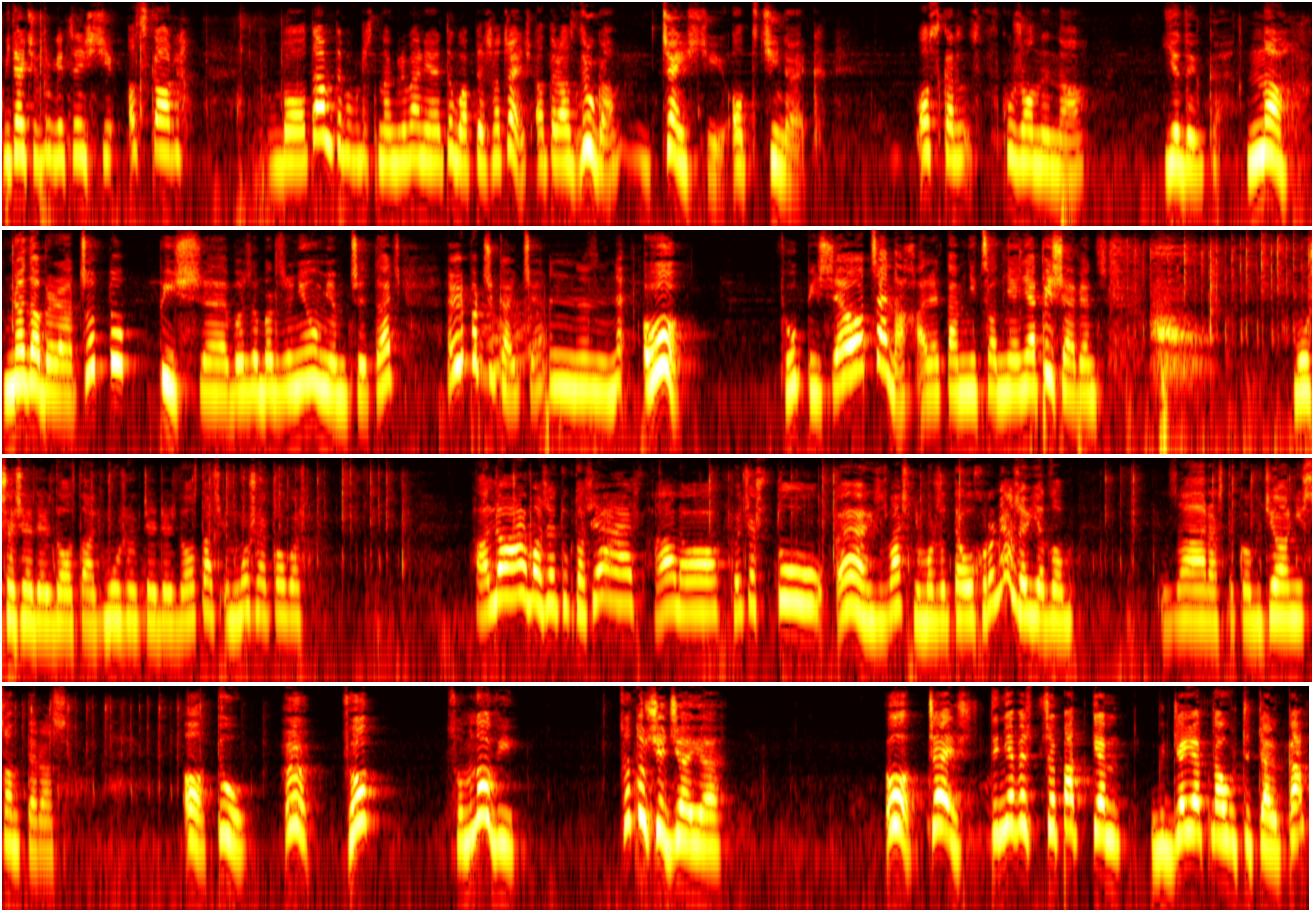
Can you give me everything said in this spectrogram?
Witajcie w drugiej części Oscar, bo tamte po prostu nagrywanie to była pierwsza część, a teraz druga części, odcinek. Oskar wkurzony na jedynkę. No, no dobra, co tu pisze, bo za bardzo nie umiem czytać, ale poczekajcie. O! Tu pisze o cenach, ale tam nic o mnie nie pisze, więc muszę się gdzieś dostać, muszę gdzieś dostać i muszę kogoś Halo, może tu ktoś jest? Halo, przecież tu. Ej, właśnie, może te ochroniarze jedzą. Zaraz, tylko gdzie oni są teraz? O, tu. E, co? Są nowi. Co tu się dzieje? O, cześć! Ty nie wiesz przypadkiem, gdzie jest nauczycielka?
